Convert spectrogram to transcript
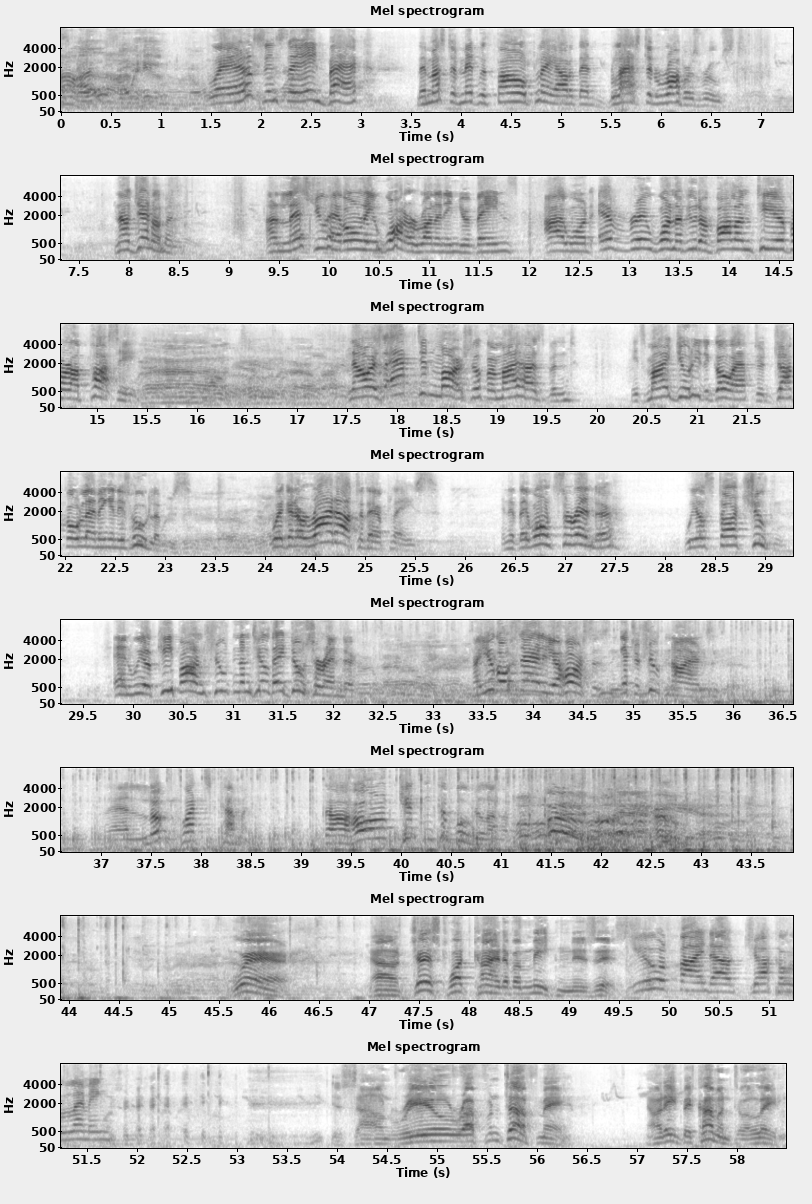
Well, since they ain't back, they must have met with foul play out at that blasted robber's roost. Now, gentlemen, unless you have only water running in your veins, I want every one of you to volunteer for a posse. Now, as acting marshal for my husband, it's my duty to go after Jocko Lemming and his hoodlums. We're going to ride out to their place. And if they won't surrender, we'll start shooting. And we'll keep on shooting until they do surrender. Now, you go saddle your horses and get your shooting irons. And look what's coming. The whole kit and caboodle of them. Now, just what kind of a meeting is this? You'll find out, Jocko Lemming. You sound real rough and tough, man. Now, it ain't becoming to a lady.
